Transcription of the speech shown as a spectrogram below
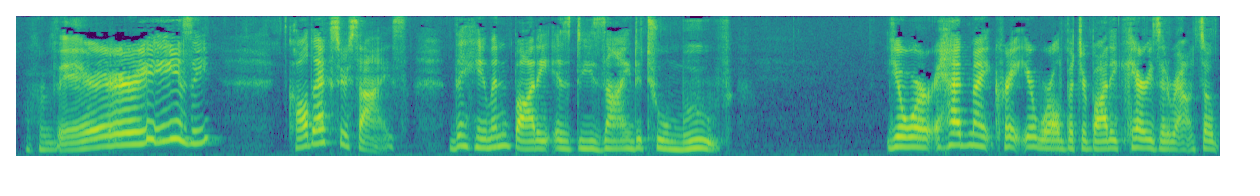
very easy, called exercise. The human body is designed to move. Your head might create your world, but your body carries it around. So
